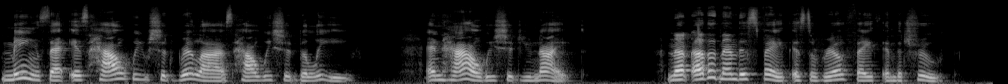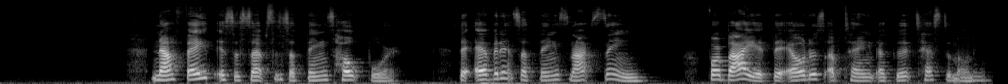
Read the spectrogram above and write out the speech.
means that is how we should realize how we should believe and how we should unite. None other than this faith is the real faith in the truth. Now, faith is the substance of things hoped for, the evidence of things not seen, for by it the elders obtained a good testimony.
